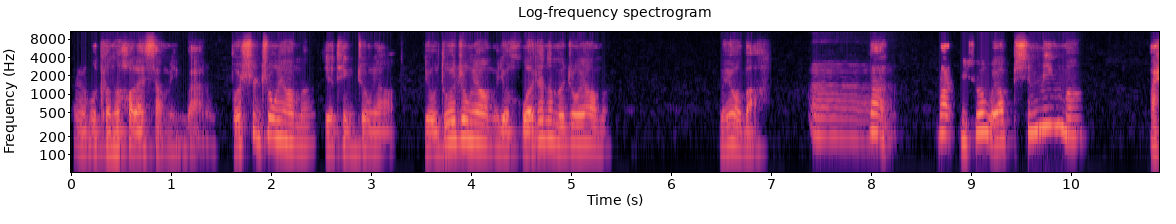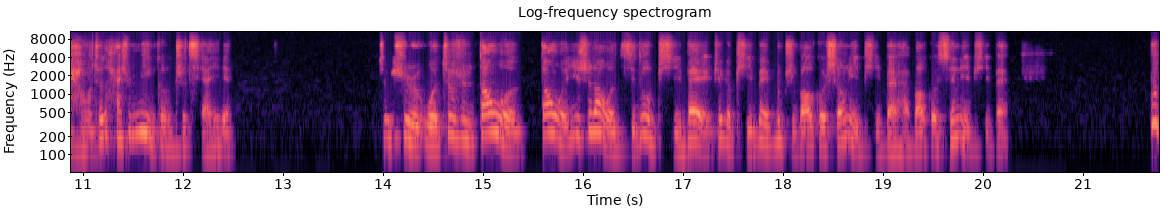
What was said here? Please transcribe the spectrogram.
嗯，我可能后来想明白了，博士重要吗？也挺重要，有多重要吗？有活着那么重要吗？没有吧？嗯，那。那你说我要拼命吗？哎呀，我觉得还是命更值钱一点。就是我，就是当我当我意识到我极度疲惫，这个疲惫不只包括生理疲惫，还包括心理疲惫。不，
